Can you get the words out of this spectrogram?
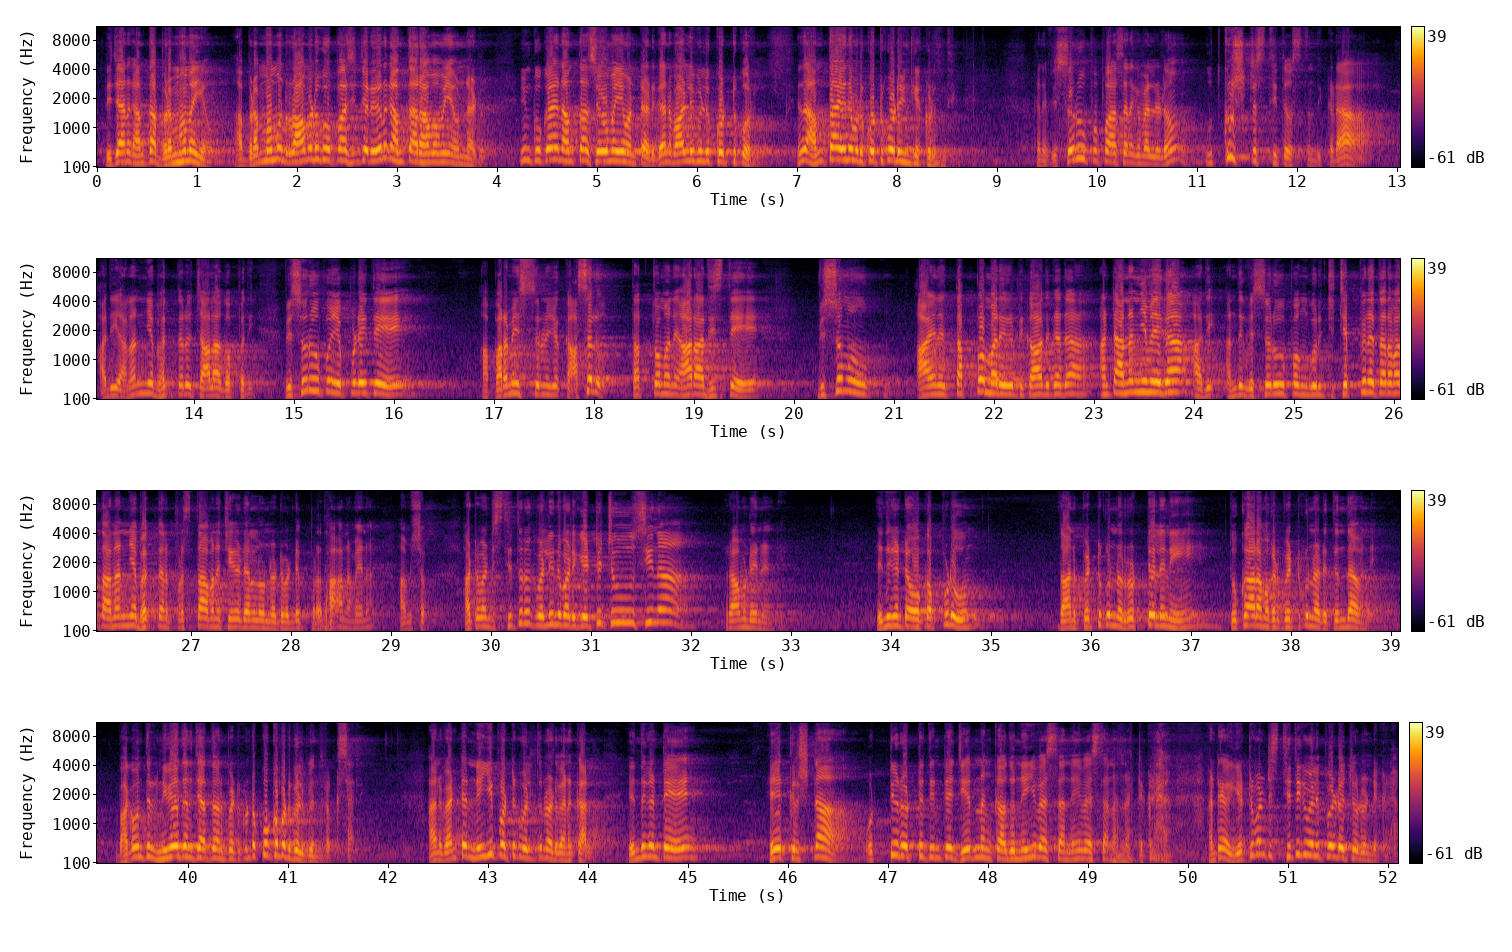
నిజానికి అంతా బ్రహ్మమయం. ఆ బ్రహ్మమును రాముడికి ఉపాసించాడు కనుక అంతా రామమయం ఉన్నాడు ఇంకొక ఆయన అంతా శివమయం అంటాడు. కానీ వాళ్ళు వీళ్ళు కొట్టుకోరు. అంతా అయినప్పుడు కొట్టుకోవడం ఇంకెక్కడుంది? కానీ విశ్వరూపోపాసనకు వెళ్ళడం ఉత్కృష్ట స్థితి వస్తుంది ఇక్కడ. అది అనన్య భక్తులు చాలా గొప్పది. విశ్వరూపం ఎప్పుడైతే ఆ పరమేశ్వరుని యొక్క అసలు తత్వమని ఆరాధిస్తే విశ్వము ఆయన తప్ప మరొకటి కాదు కదా? అంటే అనన్యమేగా? అది. అందుకు విశ్వరూపం గురించి చెప్పిన తర్వాత అనన్య భక్తిని ప్రస్తావన చేయడంలో ఉన్నటువంటి ప్రధానమైన అంశం. అటువంటి స్థితిలోకి వెళ్ళిన వాడికి ఎటు చూసినా రాముడేనండి. ఎందుకంటే ఒకప్పుడు తాను పెట్టుకున్న రొట్టెలని తుకారం అక్కడ పెట్టుకున్నాడు తిందామని. భగవంతుడికి నివేదన చేద్దామని పెట్టుకుంటే కుక్క పట్టుకు వెళ్ళిపోయింది ఒకసారి. ఆయన వెంటనే నెయ్యి పట్టుకు వెళ్తున్నాడు వెనకాల. ఎందుకంటే హే కృష్ణ ఒట్టి రొట్టె తింటే జీర్ణం కాదు నెయ్యి వేస్తాను నెయ్యి వేస్తాను అన్నట్టు ఇక్కడ. అంటే ఎటువంటి స్థితికి వెళ్ళిపోయాడో చూడండి ఇక్కడ.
